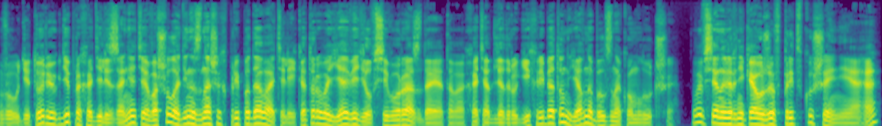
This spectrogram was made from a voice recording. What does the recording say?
В аудиторию, где проходили занятия, вошел один из наших преподавателей, которого я видел всего раз до этого, хотя для других ребят он явно был знаком лучше. «Вы все наверняка уже в предвкушении, ага?»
